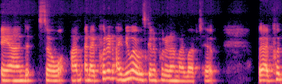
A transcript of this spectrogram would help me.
And so, um, and I put it, I knew I was going to put it on my left hip, but I put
